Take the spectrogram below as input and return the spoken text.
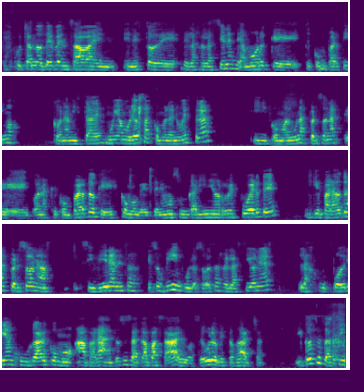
escuchándote pensaba en, esto de, las relaciones de amor que, compartimos con amistades muy amorosas como la nuestra y como algunas personas que, con las que comparto, que es como que tenemos un cariño re fuerte y que para otras personas, si vieran esos, esos vínculos o esas relaciones, las podrían juzgar como, ah, pará, entonces acá pasa algo, seguro que estos garchan y cosas así,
